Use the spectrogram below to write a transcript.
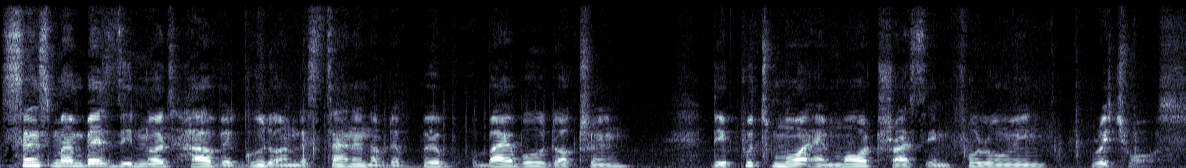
Since members did not have a good understanding of the Bible doctrine, they put more and more trust in following rituals.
